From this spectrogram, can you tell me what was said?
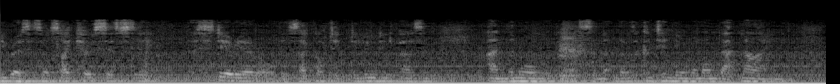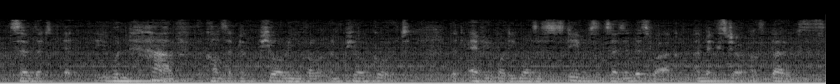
neurosis or psychosis, hysteria or the psychotic deluded person, and the normal person. And there was a continuum along that line, so that it, you wouldn't have the concept of pure evil and pure good. That everybody was, as Stevenson says in this work, a mixture of both.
